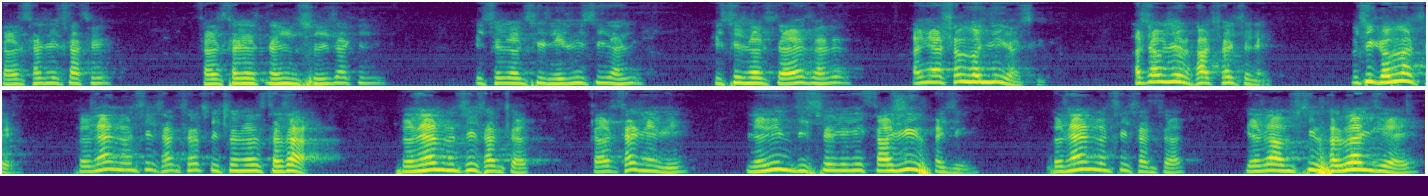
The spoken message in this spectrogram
कारखाने टाकले कारखान्यात नवीन सुविधा केली इथेनॉलची निर्मिती झाली इथेनॉल तयार झालं आणि असं बंदी घातली. आता म्हणजे फासायचं नाही. म्हणजे गंमत आहे. प्रधानमंत्री सांगतात इथेनॉल करा प्रधानमंत्री सांगतात कारखान्याने नवीन डिस्टरीची काळजी पाहिजे. प्रधानमंत्री सांगतात याला आमची परवानगी आहे.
